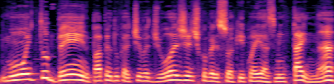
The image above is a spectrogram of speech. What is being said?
Muito bem, no Papo Educativa de hoje a gente conversou aqui com a Yasmin Tainá,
